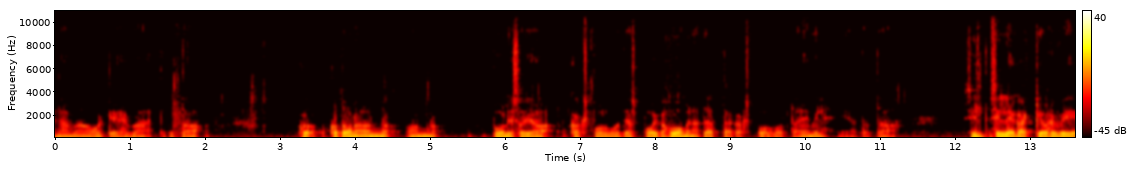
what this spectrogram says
Elämä on oikein hyvä. Että tota, kotona on, on puoliso ja kaksipuolivuotias poika. Huomenna täyttää kaksi puoli vuotta Emil. Ja tota, silleen kaikki on hyvin.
